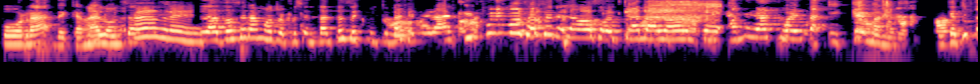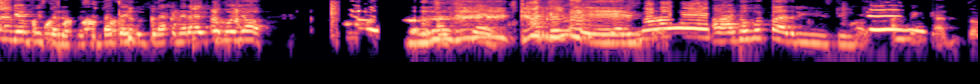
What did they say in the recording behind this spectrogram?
Porra de Canal Ay, 11. Padre. Las dos éramos representantes de cultura general y fuimos a hacer el oso en Canal 11. Amiga, cuenta y quémanos. Porque tú también fuiste representante de cultura general como yo. Así que, ¡Qué ¿a qué horrible! me- Ay, no fue padrísimo. Ay, me encantó.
